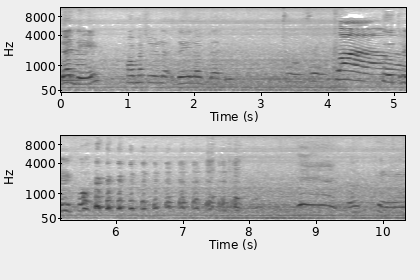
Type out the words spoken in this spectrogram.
daddy? How much do you, lo- do you love daddy? Two, three, four. Two, three, four. okay.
